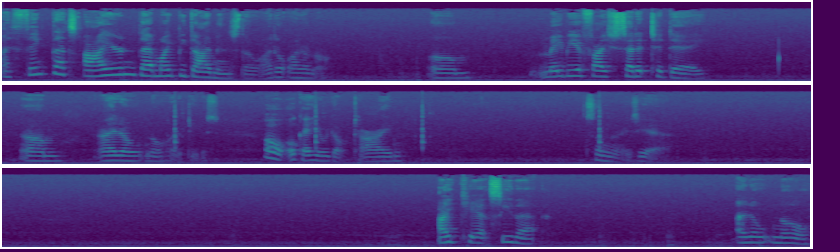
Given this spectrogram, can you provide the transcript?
I think that's iron. That might be diamonds though. I don't I don't know. Um maybe if I set it today. Um I don't know how to do this. Oh, okay, here we go. Time. Sunrise, yeah. I can't see that. I don't know.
